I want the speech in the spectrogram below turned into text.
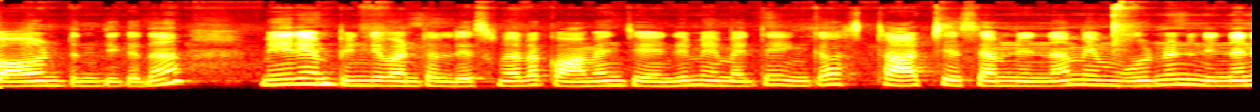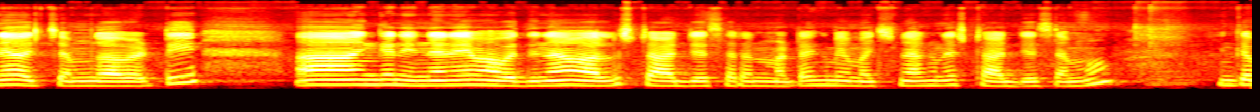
బాగుంటుంది కదా. మీరేం పిండి వంటలు చేసుకున్నారో కామెంట్ చేయండి. మేమైతే ఇంకా స్టార్ట్ చేసాం నిన్న. మేము ఊరి నుండి నిన్ననే వచ్చాం కాబట్టి ఇంకా నిన్ననే మా వదిన వాళ్ళు స్టార్ట్ చేశారనమాట ఇంక మేము వచ్చినాకనే స్టార్ట్ చేసాము ఇంకా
